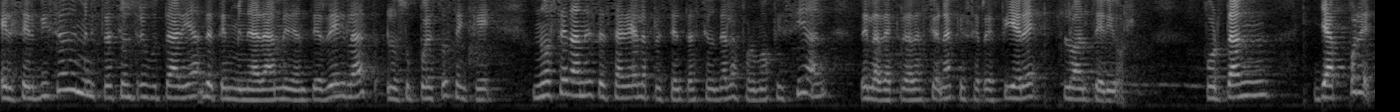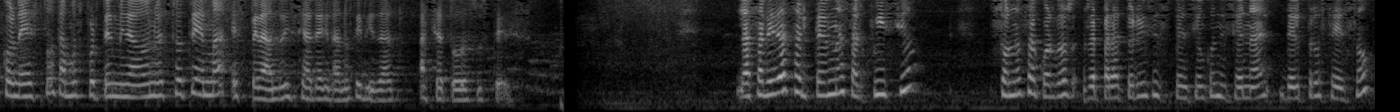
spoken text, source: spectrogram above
el Servicio de Administración Tributaria determinará mediante reglas los supuestos en que no será necesaria la presentación de la forma oficial de la declaración a que se refiere lo anterior. Por tan, ya con esto damos por terminado nuestro tema, esperando y sea de gran utilidad hacia todos ustedes. Las salidas alternas al juicio son los acuerdos reparatorios y suspensión condicional del proceso.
